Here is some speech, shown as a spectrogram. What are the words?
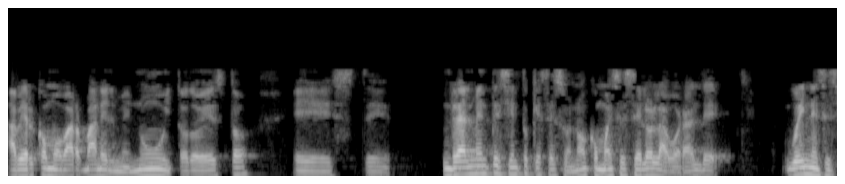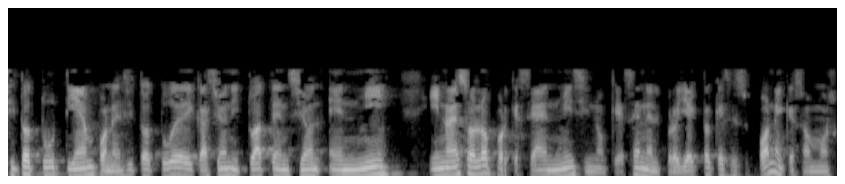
a ver cómo va armar el menú y todo esto. Este, realmente siento que es eso, ¿no? Como ese celo laboral de, güey, necesito tu tiempo, necesito tu dedicación y tu atención en mí. Y no es solo porque sea en mí, sino que es en el proyecto que se supone que somos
